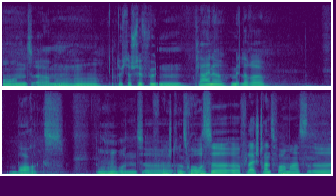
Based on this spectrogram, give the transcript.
Und ähm, Mhm. durch das Schiff wüten kleine, mittlere Borgs Mhm. und äh, große äh, Fleischtransformers, äh,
